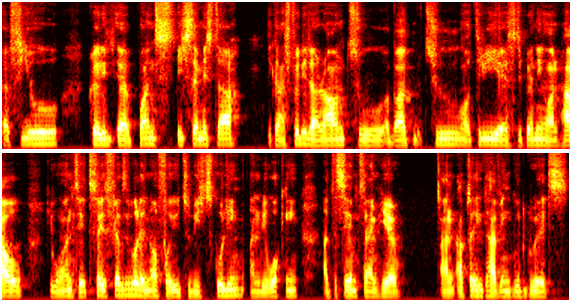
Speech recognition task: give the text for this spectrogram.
a few credit uh, points each semester. You can spread it around to about two or three years, depending on how you want it. So it's flexible enough for you to be schooling and be working at the same time here and actually having good grades.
